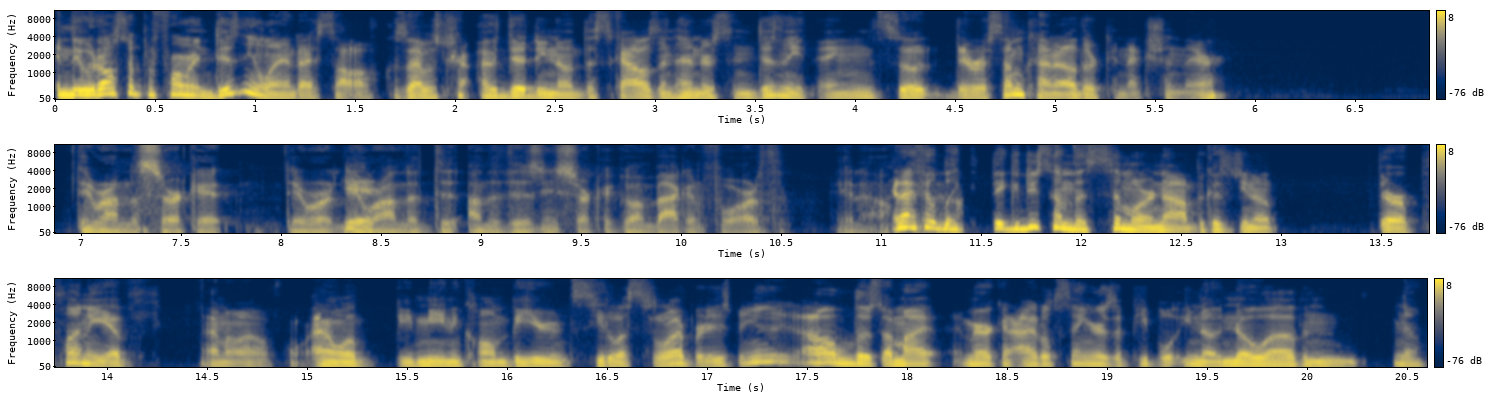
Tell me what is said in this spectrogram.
And they would also perform in Disneyland. I saw because I was try- I did you know the Skiles and Henderson Disney thing, so there was some kind of other connection there. They were on the circuit. They were they Yeah. were on the on the Disney circuit going back and forth. You know, And I feel like they could do something similar now because you know there are plenty of I don't know I don't want to be mean and call them B or C list celebrities, but you know, all those Ami- American Idol singers that people you know know of and you know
